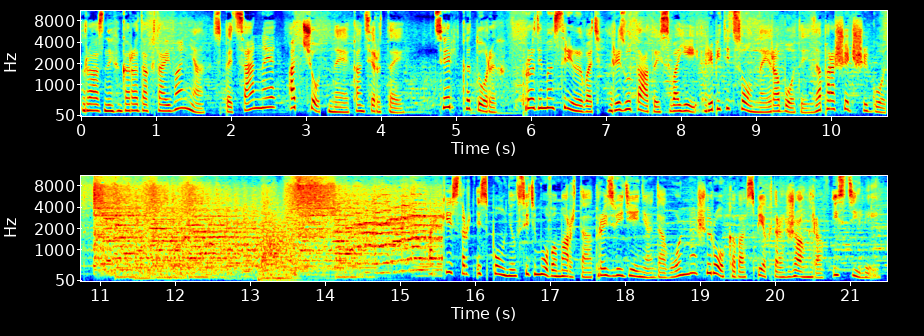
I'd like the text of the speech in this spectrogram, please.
в разных городах Тайваня специальные отчетные концерты, цель которых – продемонстрировать результаты своей репетиционной работы за прошедший год. Оркестр исполнил 7 марта произведения довольно широкого спектра жанров и стилей –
